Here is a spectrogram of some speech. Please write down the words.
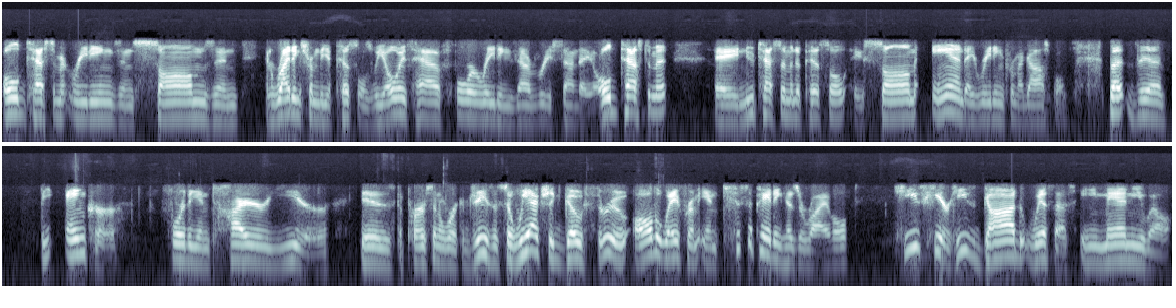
Old Testament readings and Psalms and and writings from the epistles. We always have four readings every Sunday: Old Testament, a New Testament epistle, a Psalm, and a reading from a Gospel. But the the anchor for the entire year is the personal work of Jesus. So we actually go through all the way from anticipating his arrival. He's here. He's God with us, Emmanuel.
